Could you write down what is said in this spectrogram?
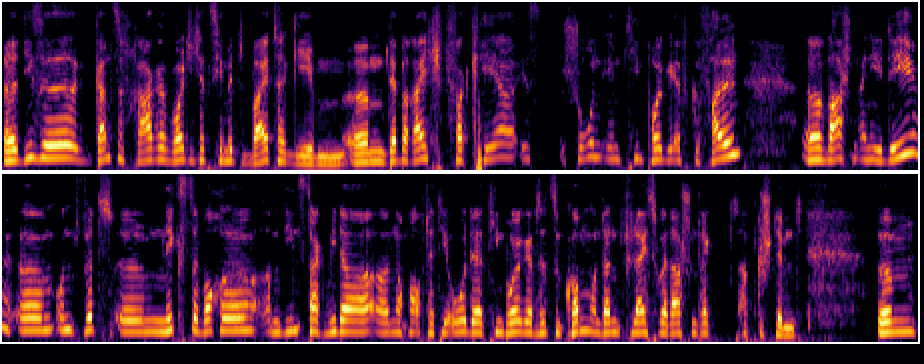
Äh, diese ganze Frage wollte ich jetzt hiermit weitergeben. Ähm, der Bereich Verkehr ist schon im Team PolGF gefallen äh, war schon eine Idee ähm, und wird ähm, nächste Woche am Dienstag wieder äh, nochmal auf der TO der Team Bolgap Sitzung kommen und dann vielleicht sogar da schon direkt abgestimmt. Ähm,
